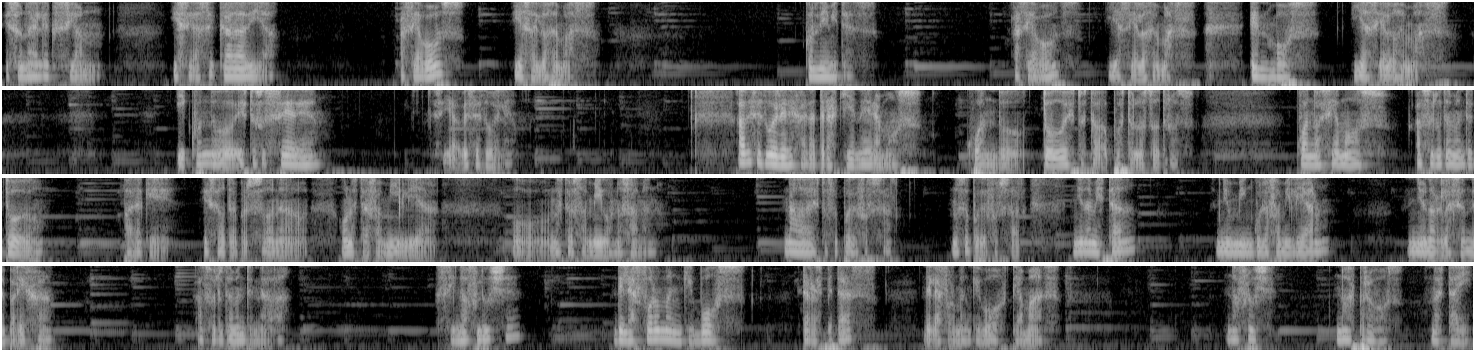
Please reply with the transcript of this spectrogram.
es una elección y se hace cada día hacia vos y hacia los demás con límites hacia vos y hacia los demás, en vos y hacia los demás. Y cuando esto sucede, sí, a veces duele. A veces duele dejar atrás quién éramos cuando todo esto estaba puesto en los otros, cuando hacíamos absolutamente todo para que esa otra persona o nuestra familia o nuestros amigos nos aman. Nada de esto se puede forzar. No se puede forzar ni una amistad, ni un vínculo familiar, ni una relación de pareja. Absolutamente nada. Si no fluye de la forma en que vos te respetás, de la forma en que vos te amás, no fluye, no es para vos, no está ahí.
